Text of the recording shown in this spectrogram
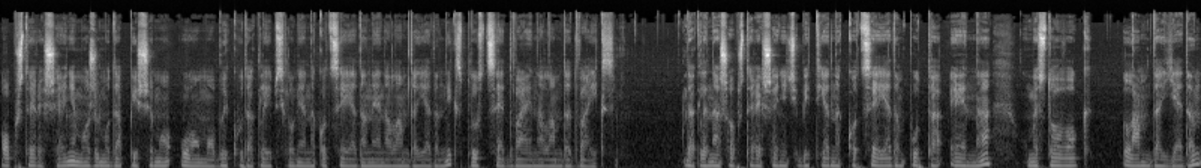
opšte rešenje možemo da pišemo u ovom obliku, dakle y jednako c1 na lambda 1x plus c2 na lambda 2x. Dakle, naše opšte rešenje će biti jednako c1 puta e na, umesto ovog lambda 1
